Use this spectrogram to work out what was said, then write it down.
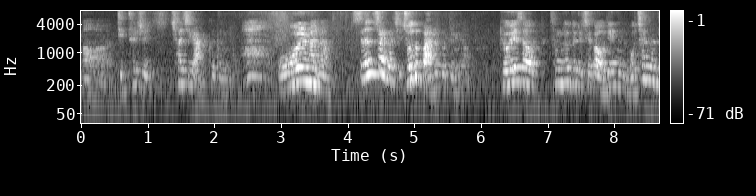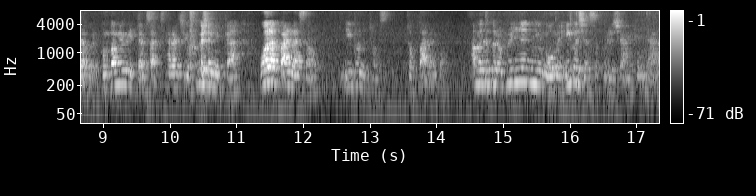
어, 뒤틀이 쳐지 않거든요. 얼마나 쏜살같이 저도 빠르거든요. 교회에서 성도들이 제가 어디 있는지 못 찾는다고요. 금방 여기 있다가 싹 사라지고 그러니까 워낙 빨라서 이분은 더, 더 빠르고 아무튼 그런 훈련이 몸에 익으셔서 그러지 않겠나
